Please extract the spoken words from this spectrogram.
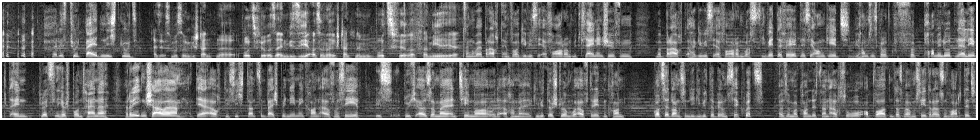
das tut beiden nicht gut. Also es muss so ein gestandener Bootsführer sein wie Sie aus einer gestandenen Bootsführerfamilie. Man braucht einfach eine gewisse Erfahrung mit kleinen Schiffen. Man braucht auch eine gewisse Erfahrung, was die Wetterverhältnisse angeht. Wir haben es jetzt gerade vor ein paar Minuten erlebt. Ein plötzlicher, spontaner Regenschauer, der auch die Sicht dann zum Beispiel nehmen kann auf dem See, ist durchaus einmal ein Thema oder auch einmal ein Gewittersturm, wo auftreten kann. Gott sei Dank sind die Gewitter bei uns sehr kurz. Also man kann das dann auch so abwarten, dass man auf dem See draußen wartet,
